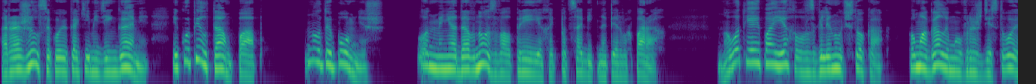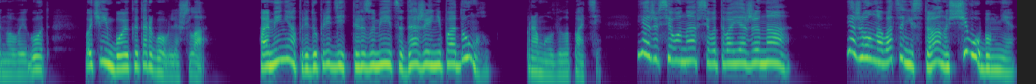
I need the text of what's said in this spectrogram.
Разжился кое-какими деньгами и купил там паб. Ну, ты помнишь, он меня давно звал приехать подсобить на первых порах. Ну вот я и поехал взглянуть, что как. Помогал ему в Рождество и Новый год. Очень бойко торговля шла. «А меня предупредить ты, разумеется, даже и не подумал», — промолвила Патти. «Я же всего-навсего твоя жена. Я же волноваться не стану, с чего бы мне?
